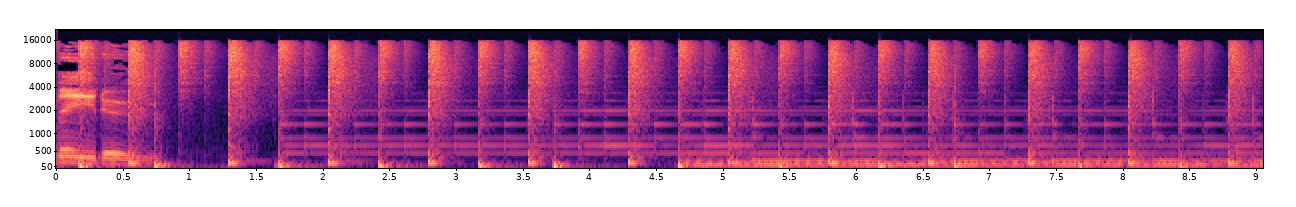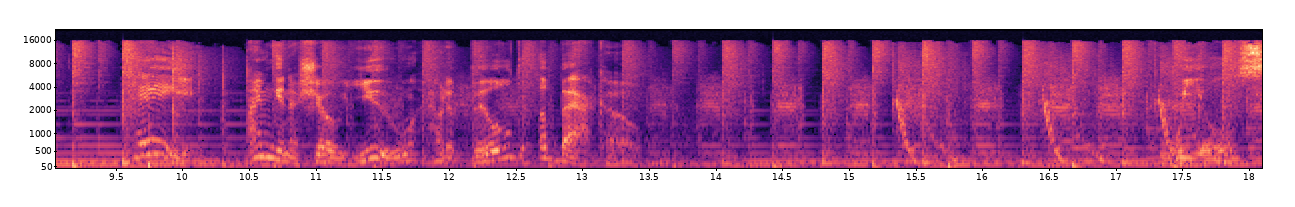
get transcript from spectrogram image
Excavator! Hey, I'm gonna show you how to build a backhoe. Wheels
